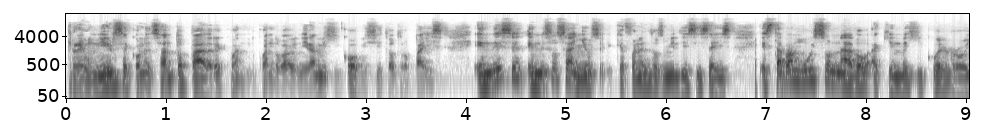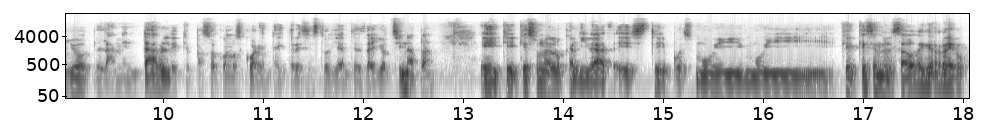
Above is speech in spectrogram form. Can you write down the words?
reunirse con el Santo Padre cuando, va a venir a México o visita otro país. En, ese, en esos años, que fue en el 2016, estaba muy sonado aquí en México el rollo lamentable que pasó con los 43 estudiantes de Ayotzinapa, eh, que, es una localidad este, pues muy, muy, que, es en el estado de Guerrero,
